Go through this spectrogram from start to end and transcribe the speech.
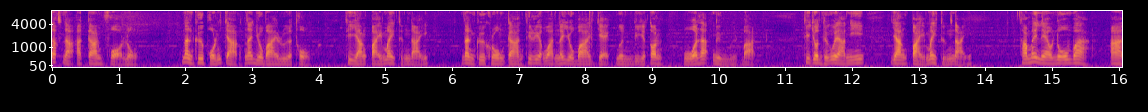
ลักษณะอาการฝ่อลง นั่นคือผลจากนโยบายเรือธงที่ยังไปไม่ถึงไหน นั่นคือโครงการที่เรียกว่านโยบายแจกเงินดิจิตอลหัวละ 10,000 บาท ที่จนถึงเวลานี้ยังไปไม่ถึงไหนทำให้แนวโน้มว่าอาจ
